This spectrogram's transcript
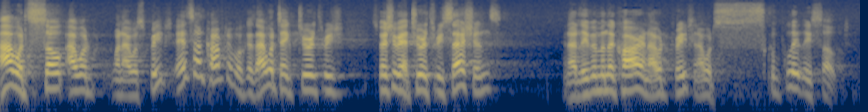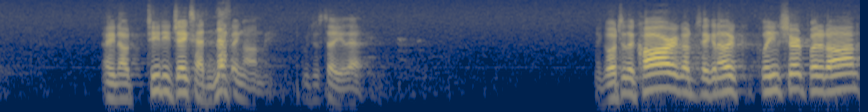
I would so, I would, when I was preaching, it's uncomfortable because I would take two or three, especially if we had two or three sessions, and I'd leave them in the car and I would preach and I would completely soaked. And, you know, T.D. Jakes had nothing on me. Let me just tell you that. I go to the car, go take another clean shirt, put it on,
